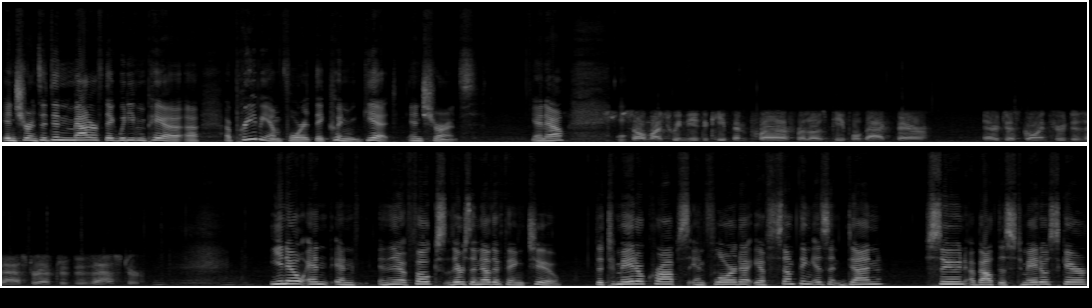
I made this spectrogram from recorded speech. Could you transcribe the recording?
insurance. It didn't matter if they would even pay a, a, a premium for it, they couldn't get insurance. You know? So much we need to keep in prayer for those people back there. They're just going through disaster after disaster. You know, and, and, and you know, folks, there's another thing too. The tomato crops in Florida, if something isn't done soon about this tomato scare,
